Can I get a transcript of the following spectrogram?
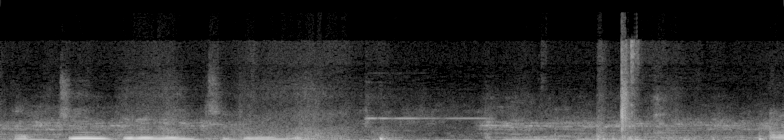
হাত জোর করে বলছি তোমাদের। আ,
